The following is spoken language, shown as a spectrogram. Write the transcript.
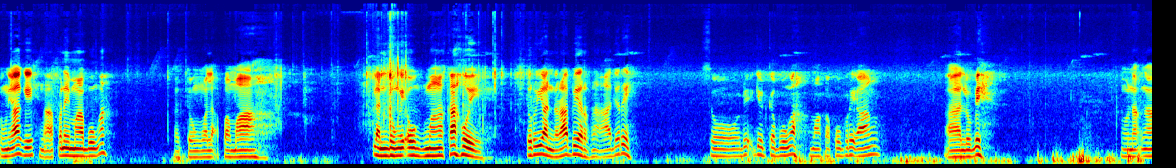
tong niagi naa pa nay mga bunga. Atong wala pa ma landungi og mga kahoy. Turian rubber na adire so di gyud ka bunga mga kapobre ang ah, lubi. Una nga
